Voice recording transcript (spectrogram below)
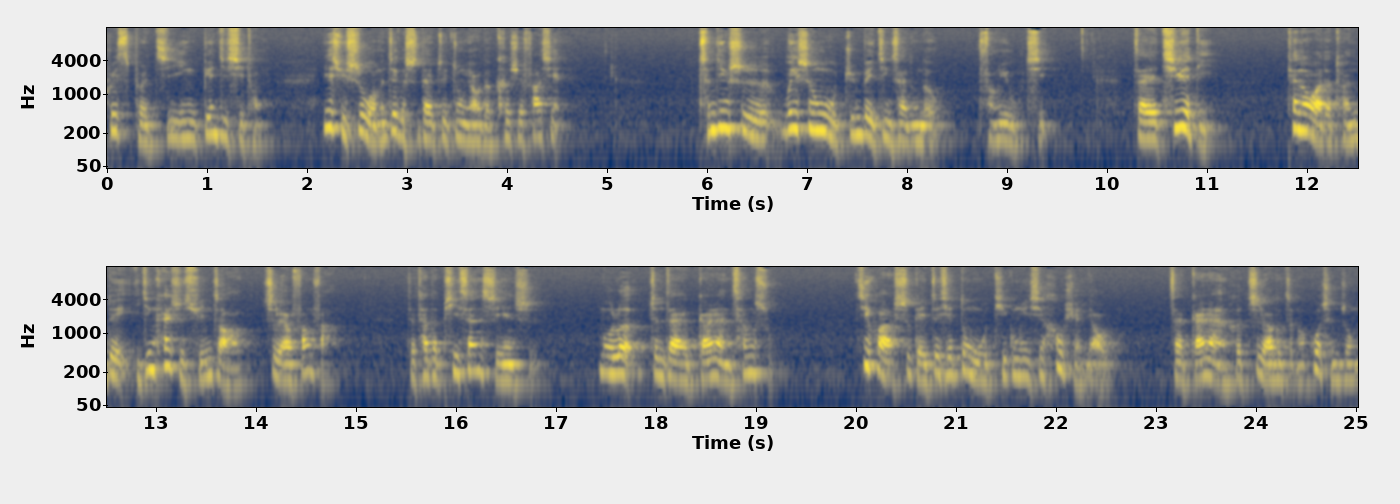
CRISPR 基因编辑系统，也许是我们这个时代最重要的科学发现。曾经是微生物军备竞赛中的防御武器。在七月底，Tenova 的团队已经开始寻找治疗方法。在他的 P3 实验室，莫勒正在感染仓鼠，计划是给这些动物提供一些候选药物。在感染和治疗的整个过程中，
